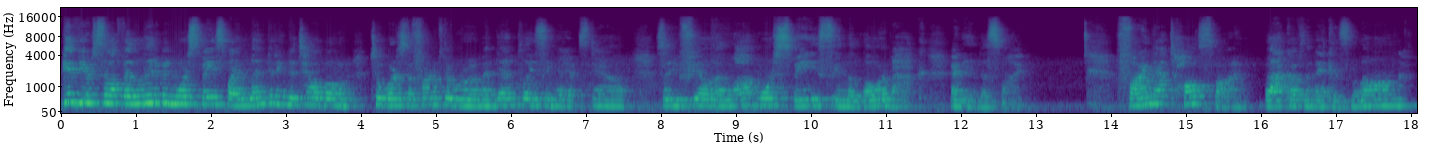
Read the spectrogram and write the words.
give yourself a little bit more space by lengthening the tailbone towards the front of the room and then placing the hips down. So you feel a lot more space in the lower back and in the spine. Find that tall spine, back of the neck is long,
